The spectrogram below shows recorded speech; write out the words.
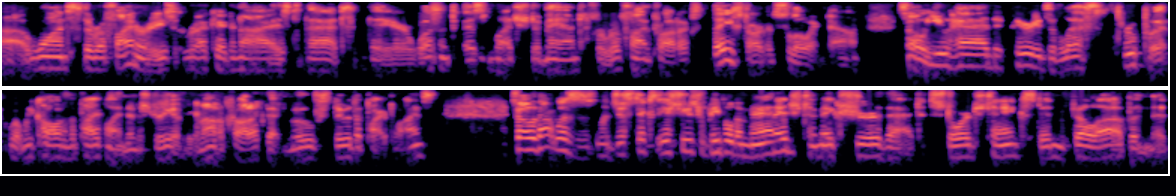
uh, once the refineries recognized that there wasn't as much demand for refined products, they started slowing down. So you had periods of less throughput, what we call in the pipeline industry, of the amount of product that moves through the pipelines. So that was logistics issues for people to manage to make sure that storage tanks didn't fill up and that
